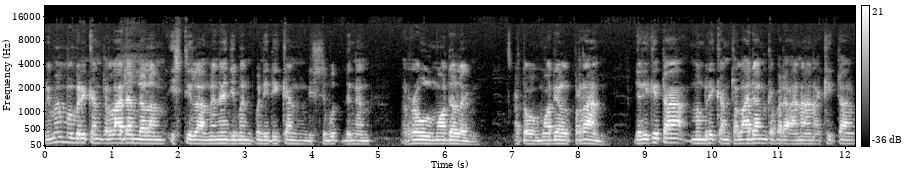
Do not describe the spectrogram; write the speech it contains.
Memang memberikan teladan dalam istilah manajemen pendidikan disebut dengan role modeling atau model peran. Jadi kita memberikan teladan kepada anak-anak kita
